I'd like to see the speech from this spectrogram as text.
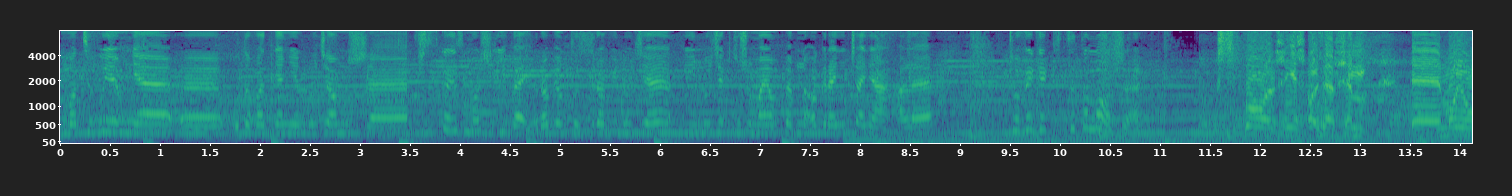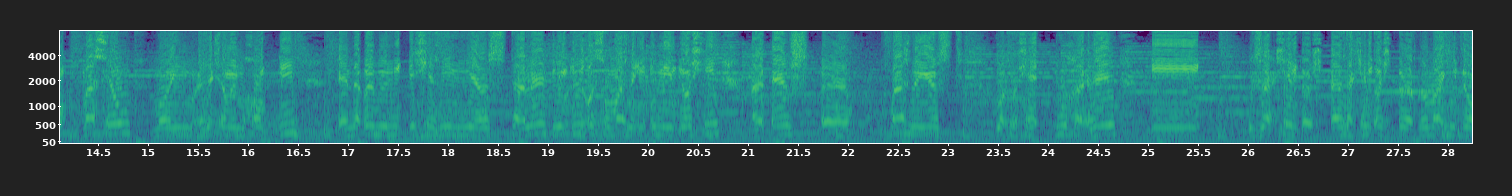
Motywuje mnie e, udowadnianie ludziom, że wszystko jest możliwe. Robią to zdrowi ludzie i ludzie, którzy mają pewne ograniczenia, ale człowiek jak chce, to może. Sport jest od zawsze e, moją pasją, moim życiowym hobby. E, na pewno nigdy się z nim nie rozstanę. Nie tylko są ważne i umiejętności, ale też e, ważne jest poczucie ducha gry i zaciętość. Ta zaciętość, która prowadzi do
